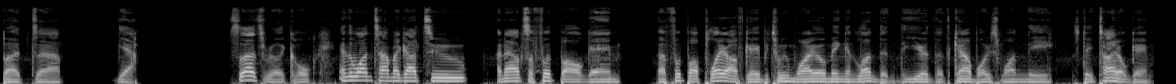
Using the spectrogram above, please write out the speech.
But, uh, yeah. So that's really cool. And the one time I got to announce a football game, a football playoff game between Wyoming and London, the year that the Cowboys won the state title game.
